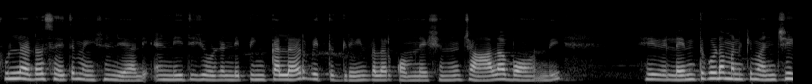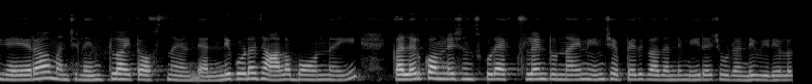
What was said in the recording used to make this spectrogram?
ఫుల్ అడ్రస్ అయితే మెన్షన్ చేయాలి. అండ్ ఇది చూడండి pink colour with green colour combination చాలా బాగుంది. లెంత్ కూడా మనకి మంచి గేరా మంచి లెంత్లో అయితే వస్తున్నాయండి. అన్నీ కూడా చాలా బాగున్నాయి. కలర్ కాంబినేషన్స్ కూడా ఎక్సలెంట్ ఉన్నాయి. నేను చెప్పేది కాదండి మీరే చూడండి వీడియోలో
